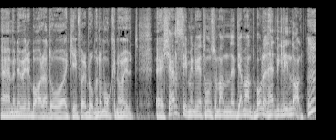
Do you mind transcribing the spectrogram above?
Eh, men nu är det bara då KIF Örebro. Men de åker nog ut. Eh, Chelsea, men du vet hon som vann Diamantbollen, Hedvig Lindahl. Mm.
